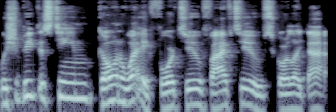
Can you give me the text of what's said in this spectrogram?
we should beat this team going away 4 2, 5 2, score like that.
